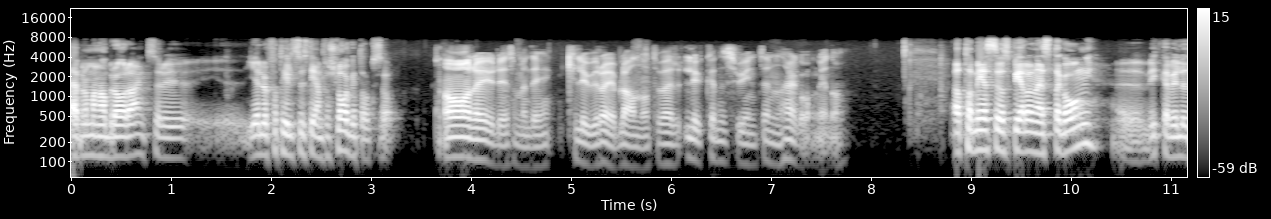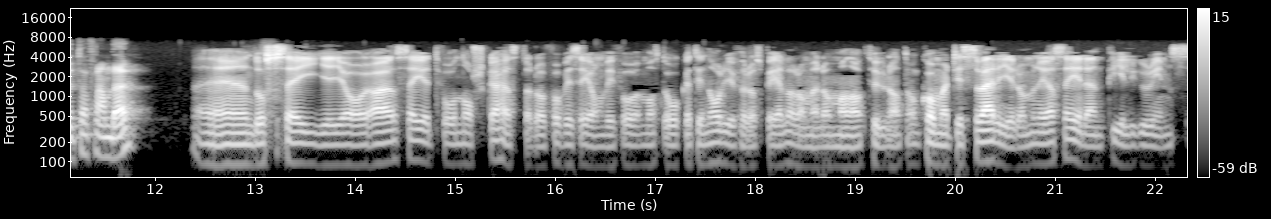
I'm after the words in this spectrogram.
även om man har bra rank så det, gäller det att få till systemförslaget också. Ja, det är ju det som är det klura ibland och tyvärr lyckades vi inte den här gången då. att ta med sig och spela nästa gång? Vilka vill du ta fram där? Då säger jag, jag säger två norska hästar då får vi se om vi får, måste åka till Norge för att spela dem eller om man har tur att de kommer till Sverige då. Men jag säger den Pilgrims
